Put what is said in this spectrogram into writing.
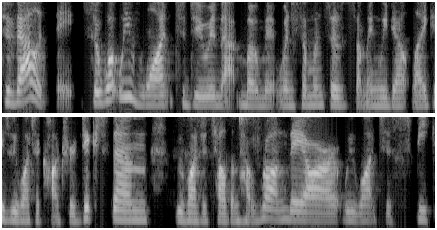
to validate. So, what we want to do in that moment when someone says something we don't like is we want to contradict them. We want to tell them how wrong they are. We want to speak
